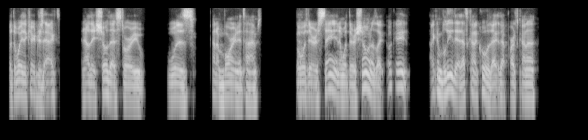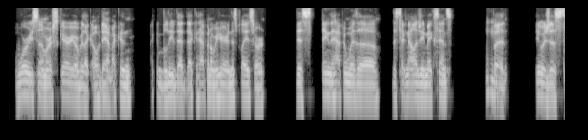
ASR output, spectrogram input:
But the way the characters act and how they show that story was kind of boring at times. But what they're saying and what they're showing is like, okay, I can believe that. That's kind of cool. That that part's kind of worrisome or scary, or be like, oh damn, I can I can believe that that could happen over here in this place, or this thing that happened with uh this technology makes sense. Mm-hmm. But it was just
